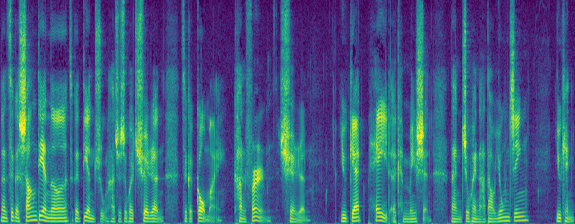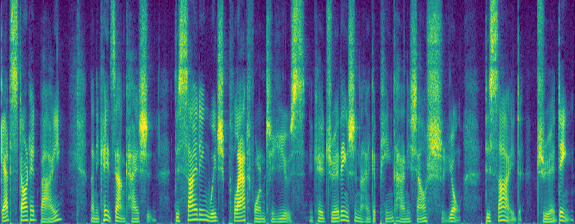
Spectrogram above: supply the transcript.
那这个商店呢，这个店主他就是会确认这个购买，confirm 确认。You get paid a commission，那你就会拿到佣金。You can get started by，那你可以这样开始，deciding which platform to use，你可以决定是哪一个平台你想要使用。Decide 决定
